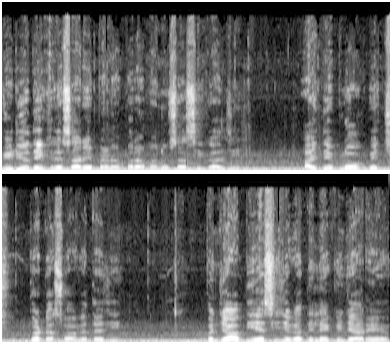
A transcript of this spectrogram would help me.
ਵੀਡੀਓ ਦੇਖ ਰਹੇ ਸਾਰੇ ਭੈਣਾਂ ਭਰਾਵਾਂ ਨੂੰ। ਸਤਿ ਸ੍ਰੀ ਅਕਾਲ ਜੀ। ਅੱਜ ਦੇ ਬਲੌਗ ਵਿੱਚ ਤੁਹਾਡਾ ਸਵਾਗਤ ਹੈ ਜੀ। ਪੰਜਾਬ ਦੀ ਐਸੀ ਜਗ੍ਹਾ ਤੇ ਲੈ ਕੇ ਜਾ ਰਹੇ ਹਾਂ,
